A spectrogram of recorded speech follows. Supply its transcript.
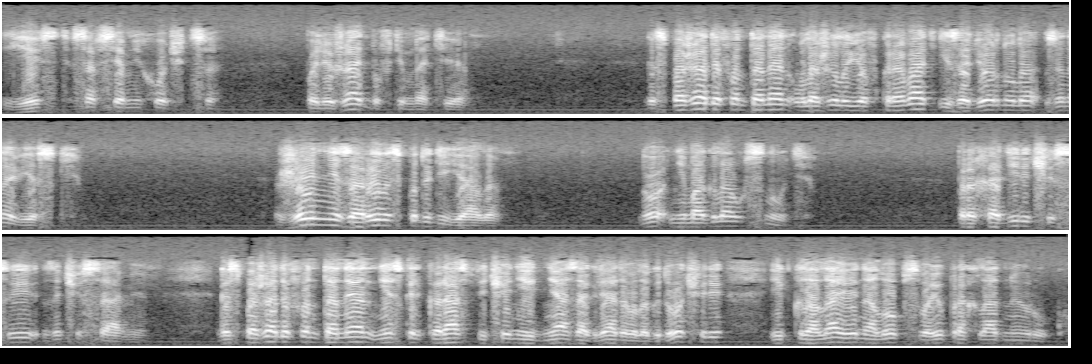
Есть совсем не хочется. Полежать бы в темноте. Госпожа де Фонтанен уложила ее в кровать и задернула занавески. Женни зарылась под одеяло, но не могла уснуть. Проходили часы за часами. Госпожа де Фонтанен несколько раз в течение дня заглядывала к дочери и клала ей на лоб свою прохладную руку.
